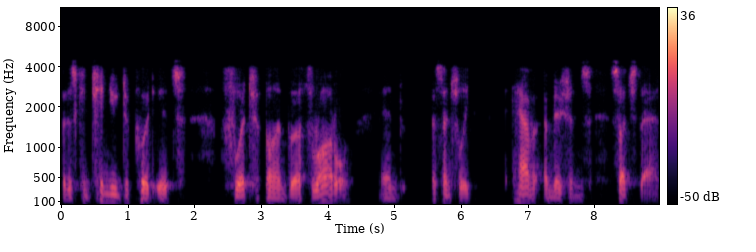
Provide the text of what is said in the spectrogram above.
but has continued to put its foot on the throttle and essentially have emissions such that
